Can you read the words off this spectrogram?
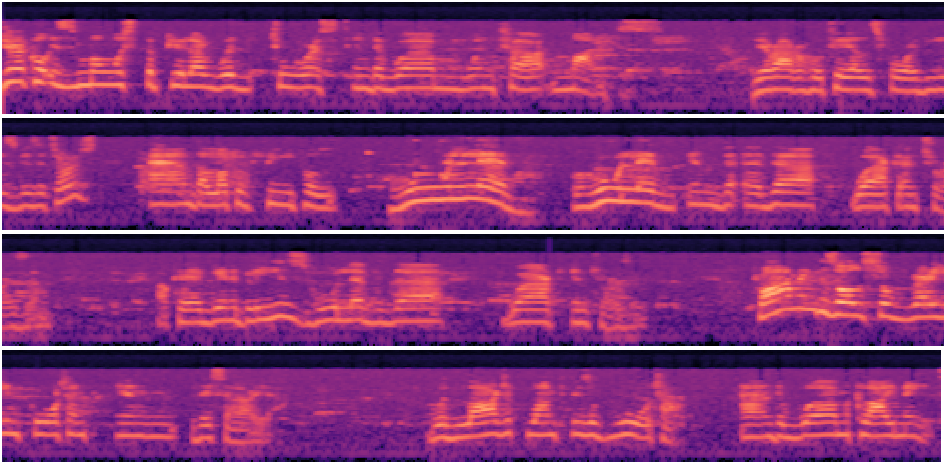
Jericho is most popular with tourists in the warm winter months. There are hotels for these visitors and a lot of people who live who live in the, uh, the work and tourism. Okay, again, please, who live the work and tourism. Farming is also very important in this area. With large quantities of water and a warm climate,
